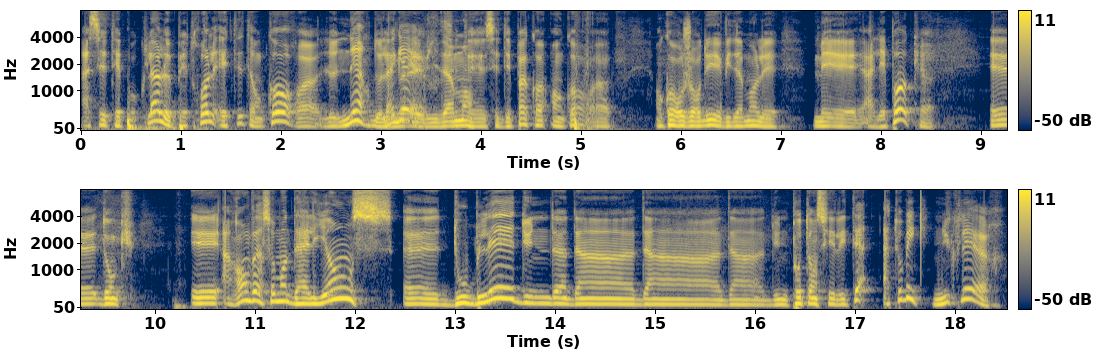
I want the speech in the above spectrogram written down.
À cette époque-là, le pétrole était encore euh, le nerf de la guerre. évidemment. C'était pas encore, euh, encore aujourd'hui, évidemment, les, mais à l'époque. donc, et un renversement d'alliance euh, doublé d'une potentialité atomique, nucléaire.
